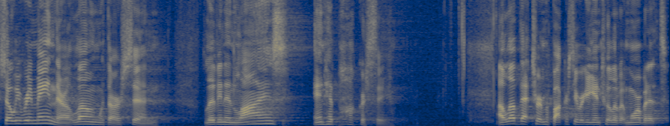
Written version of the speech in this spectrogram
So we remain there alone with our sin, living in lies and hypocrisy. I love that term hypocrisy. We're getting into a little bit more, but it's,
